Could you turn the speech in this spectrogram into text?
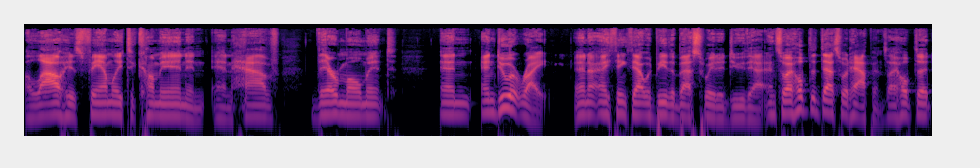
allow his family to come in and and have their moment and and do it right. And I think that would be the best way to do that. And so I hope that that's what happens. I hope that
